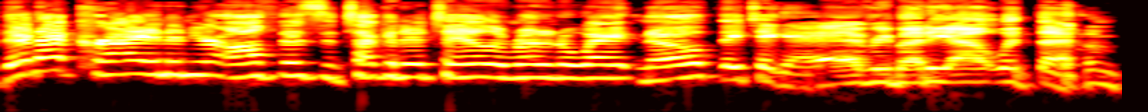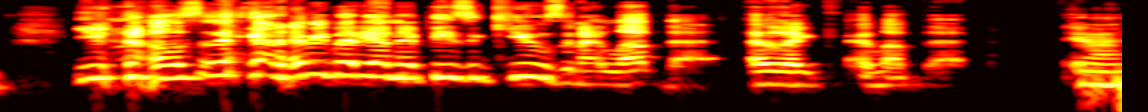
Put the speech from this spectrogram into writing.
they're not crying in your office and tucking their tail and running away. Nope, they take everybody out with them. You know, so they got everybody on their P's and Q's, and I love that. I like, I love that. Yeah.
